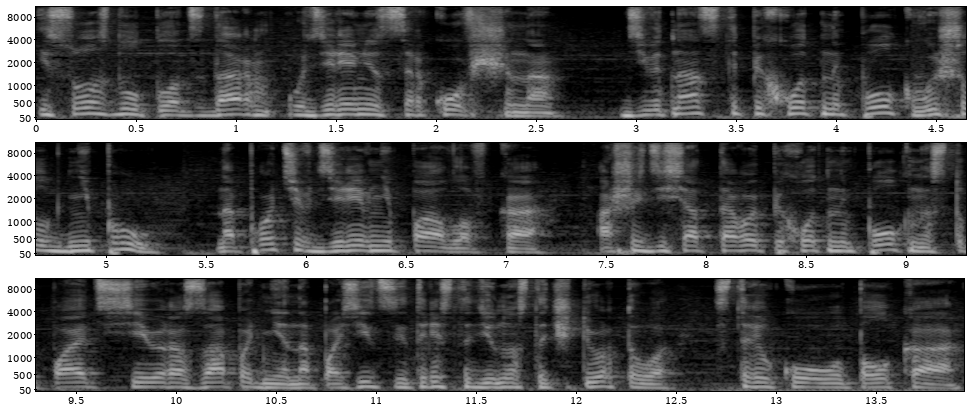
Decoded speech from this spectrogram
и создал плацдарм у деревни Церковщина. 19-й пехотный полк вышел к Днепру, напротив деревни Павловка, а 62-й пехотный полк наступает северо-западнее на позиции 394-го стрелкового полка.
